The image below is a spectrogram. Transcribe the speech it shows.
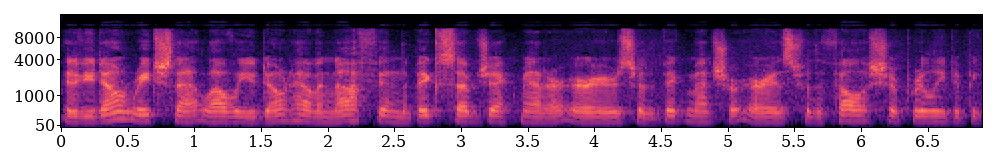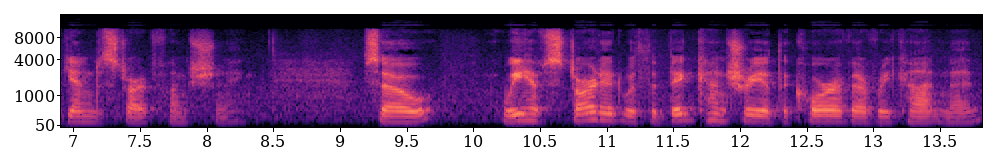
that if you don't reach that level, you don't have enough in the big subject matter areas or the big metro areas for the fellowship really to begin to start functioning. So we have started with the big country at the core of every continent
